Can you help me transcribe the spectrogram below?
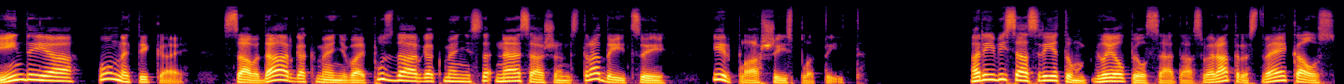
Indijā un ne tikai sava dārgakmeņa vai pusdārgakmeņa nēsāšanas tradīcija ir plaši izplatīta. Arī visās rietumu lielpilsētās var atrast veikalus,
